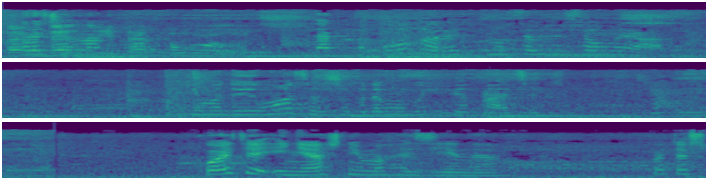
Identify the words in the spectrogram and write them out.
Так, вона- і так по колу. Так, такого, ну це вже сьомий раз. Поки ми даємо, це вже буде, мабуть, 15. Котя і няшні магазини. Котя ж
